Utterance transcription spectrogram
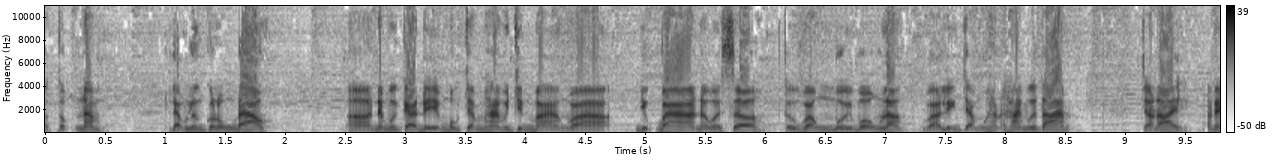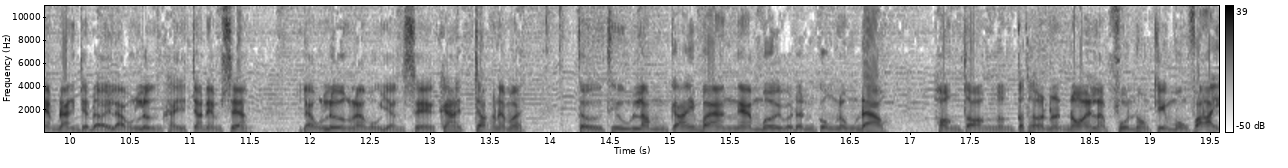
uh, top 5. Lạc Văn Lương con lông đao. À, uh, 50k điểm 129 mạng và giúp 3 NPC tử vong 14 lần và liên chấm 28. Chào đây, anh em đang chờ đợi Lạc Văn Lương Khả cho anh em xem. Lạc Văn Lương là một dàn xe khá là chắc anh em ơi. Từ thiếu lâm cái bang Nga mươi và đến con lông đao hoàn toàn có thể nói là full hồng kim môn phái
